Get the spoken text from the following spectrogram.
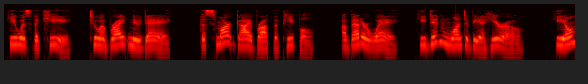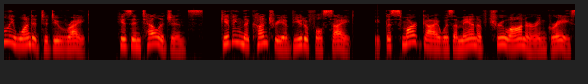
He was the key to a bright new day. The smart guy brought the people a better way. He didn't want to be a hero. He only wanted to do right. His intelligence, giving the country a beautiful sight, the smart guy was a man of true honor and grace.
